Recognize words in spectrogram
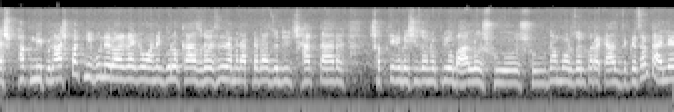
আশফাক নিপুণ আশফাক নিপুণের আগে অনেকগুলো কাজ রয়েছে, যেমন আপনারা যদি তার সব থেকে বেশি জনপ্রিয় ভালো সুনাম অর্জন করা কাজ দেখেছেন, তাহলে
